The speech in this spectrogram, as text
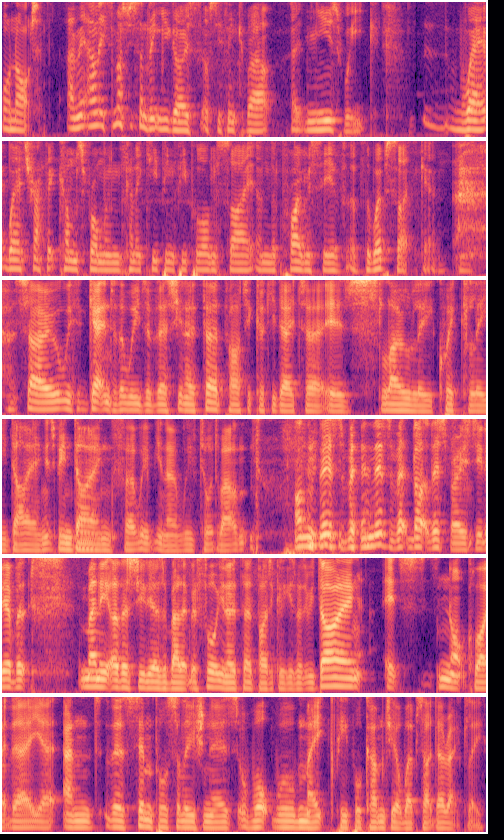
or not. I mean, Alex, it must be something you guys obviously think about at Newsweek, where where traffic comes from and kind of keeping people on site and the primacy of, of the website again. So we could get into the weeds of this. You know, third-party cookie data is slowly, quickly dying. It's been mm. dying for we, you know, we've talked about on this in this not this very studio, but many other studios about it before. You know, third-party cookies meant to be dying. It's, it's not quite there yet, and the simple solution is what will make people come to your website directly.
